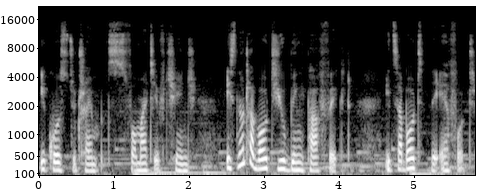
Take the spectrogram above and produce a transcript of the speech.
equals to transformative change. It's not about you being perfect. It's about the effort.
